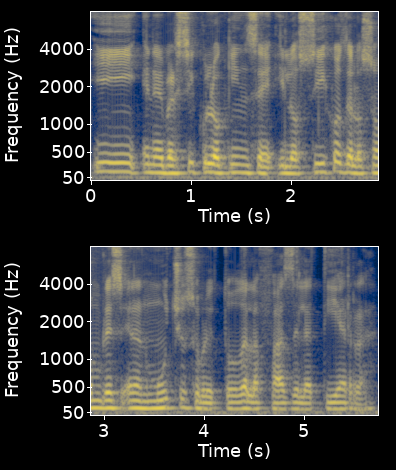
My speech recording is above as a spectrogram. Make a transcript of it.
Y en el versículo 15, y los hijos de los hombres eran muchos sobre toda la faz de la tierra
